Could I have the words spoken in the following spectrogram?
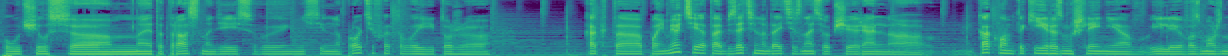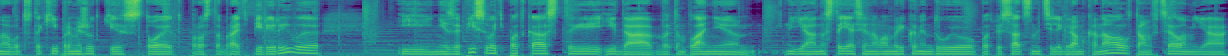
получился на этот раз. Надеюсь, вы не сильно против этого и тоже как-то поймете это. Обязательно дайте знать вообще реально, как вам такие размышления или, возможно, вот в такие промежутки стоит просто брать перерывы и не записывать подкасты. И да, в этом плане я настоятельно вам рекомендую подписаться на телеграм-канал. Там в целом я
